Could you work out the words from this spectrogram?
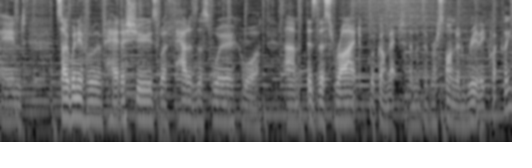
and so whenever we've had issues with how does this work or um, is this right, we've gone back to them and they've responded really quickly.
